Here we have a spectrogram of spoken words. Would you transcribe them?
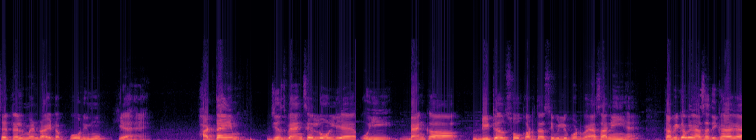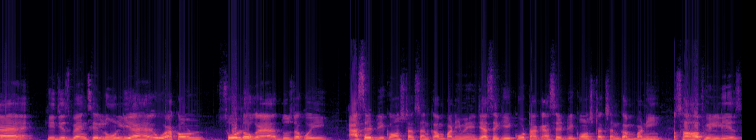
सेटलमेंट राइट अप को रिमूव किया है। हर टाइम जिस बैंक से लोन लिया है, वही बैंक का डिटेल शो करता है सिविल रिपोर्ट में, ऐसा नहीं है। कभी कभी ऐसा दिखाया गया है कि जिस बैंक से लोन लिया है, वो अकाउंट सोल्ड हो गया है, दूसरा कोई एसेट रिकॉन्स्ट्रक्शन कंपनी में, जैसे कि कोटक एसेट रिकॉन्स्ट्रक्शन कंपनी साहफिन लीज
